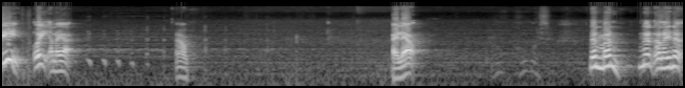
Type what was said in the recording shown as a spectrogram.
นี่ เอ้ย อะไรอะเอาไปแล้ว นั่นมัน นั่นอะไรน่ะ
